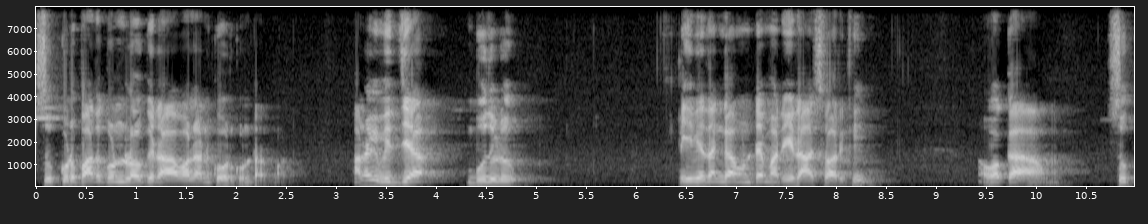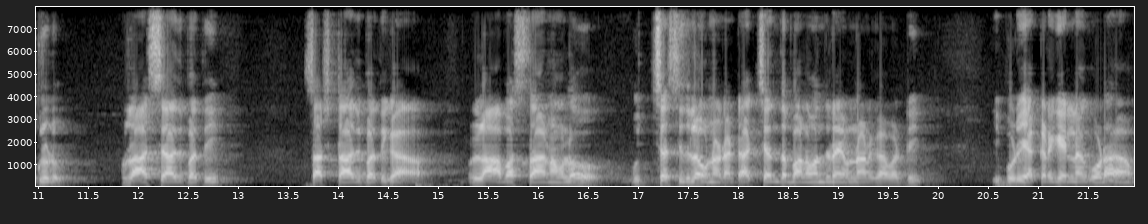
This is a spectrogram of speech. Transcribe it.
శుక్రుడు పదకొండులోకి రావాలని కోరుకుంటారు అనమాట అలాగే విద్య బుధుడు ఈ విధంగా ఉంటే మరి ఈ రాశి వారికి ఒక శుక్రుడు రాశ్యాధిపతి షష్టాధిపతిగా లాభస్థానంలో ఉచ్చ స్థితిలో ఉన్నాడు. అంటే అత్యంత బలవంతుడై ఉన్నాడు కాబట్టి ఇప్పుడు ఎక్కడికి వెళ్ళినా కూడా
